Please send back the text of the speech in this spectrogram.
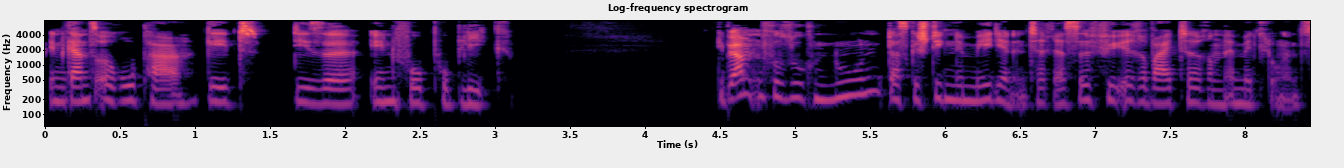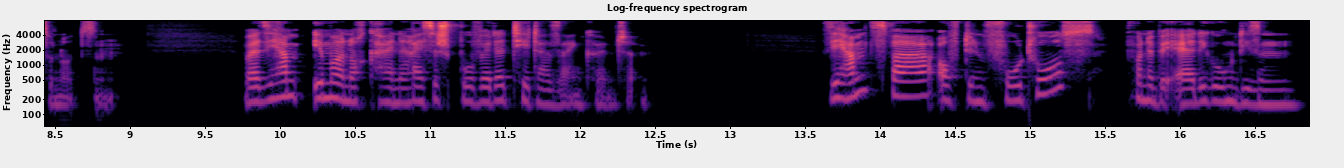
in ganz Europa geht diese Info publik. Die Beamten versuchen nun, das gestiegene Medieninteresse für ihre weiteren Ermittlungen zu nutzen. Weil sie haben immer noch keine heiße Spur, wer der Täter sein könnte. Sie haben zwar auf den Fotos von der Beerdigung diesen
